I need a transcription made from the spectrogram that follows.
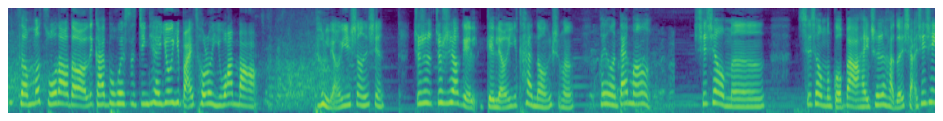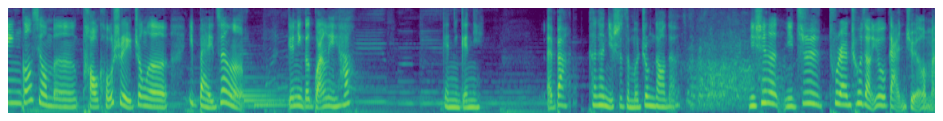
你怎么做到的？你该不会是今天又一白抽了一万吧？等梁一上线，就是就是要给给梁一看的，是吗？欢迎我呆萌，谢谢我们。谢谢我们国宝，还有车车好的小星星，恭喜我们讨口水中了一百钻了，给你个管理哈，给你给你，来吧，看看你是怎么中到的。你现在你是突然抽奖又有感觉了吗？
